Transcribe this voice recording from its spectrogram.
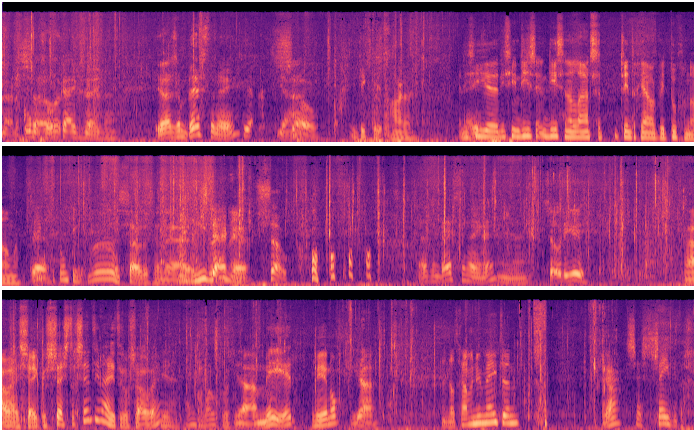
Nou, dat komt zo. Kijk eens even. Ja, dat is een beste, nee? Ja. Zo. Die clip harder. En die, zie je, die, zie, die, is, die is in de laatste 20 jaar ook weer toegenomen. Ja. Kijk, daar komt hij. Zo, dat is een uh, Hij is er niet sterke... mee. Zo. Dat is een beste, nee, hè? Zo de u. Nou, hij is zeker 60 centimeter of zo, hè? Ja. Ongelooflijk. Ja, meer. Meer nog? Ja. En dat gaan we nu meten. Ja? 70.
